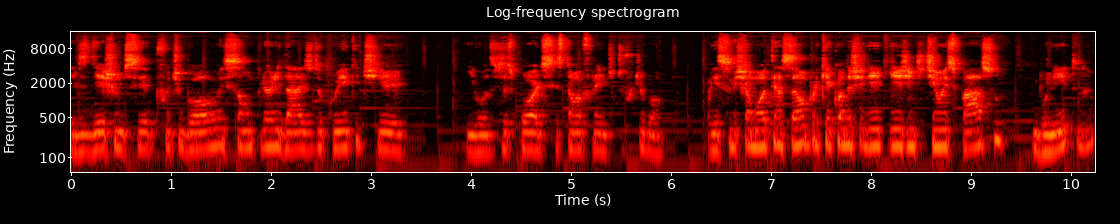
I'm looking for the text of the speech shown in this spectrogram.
eles deixam de ser futebol e são prioridades do cricket e, outros esportes que estão à frente do futebol. Isso me chamou a atenção porque quando eu cheguei aqui a gente tinha um espaço bonito, né?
